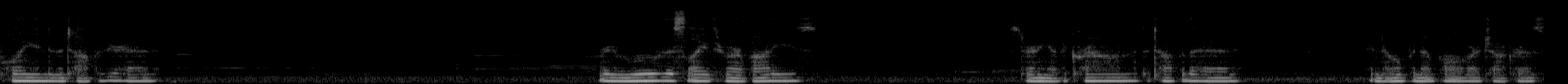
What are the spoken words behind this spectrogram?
pulling into the top of your head. We're going to move this light through our bodies, starting at the crown, at the top of the head, and open up all of our chakras.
